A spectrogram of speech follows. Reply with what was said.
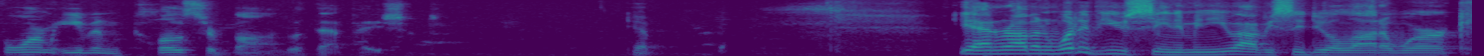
form even closer bond with that patient. Yeah, and Robin, what have you seen? I mean, you obviously do a lot of work,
